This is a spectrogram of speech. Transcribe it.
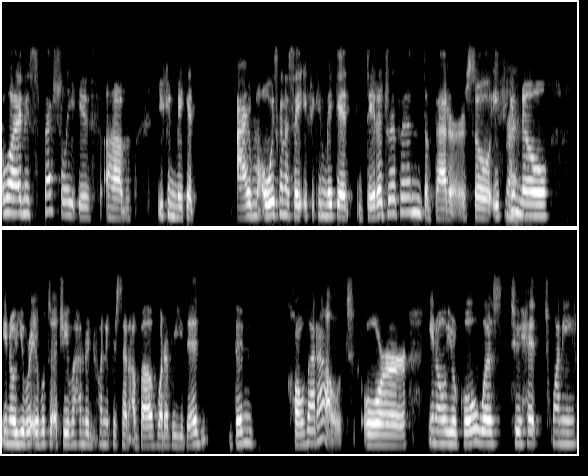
well and especially if um, you can make it i'm always going to say if you can make it data driven the better. So if you know you know you were able to achieve 120% above whatever you did then call that out or you know your goal was to hit 20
